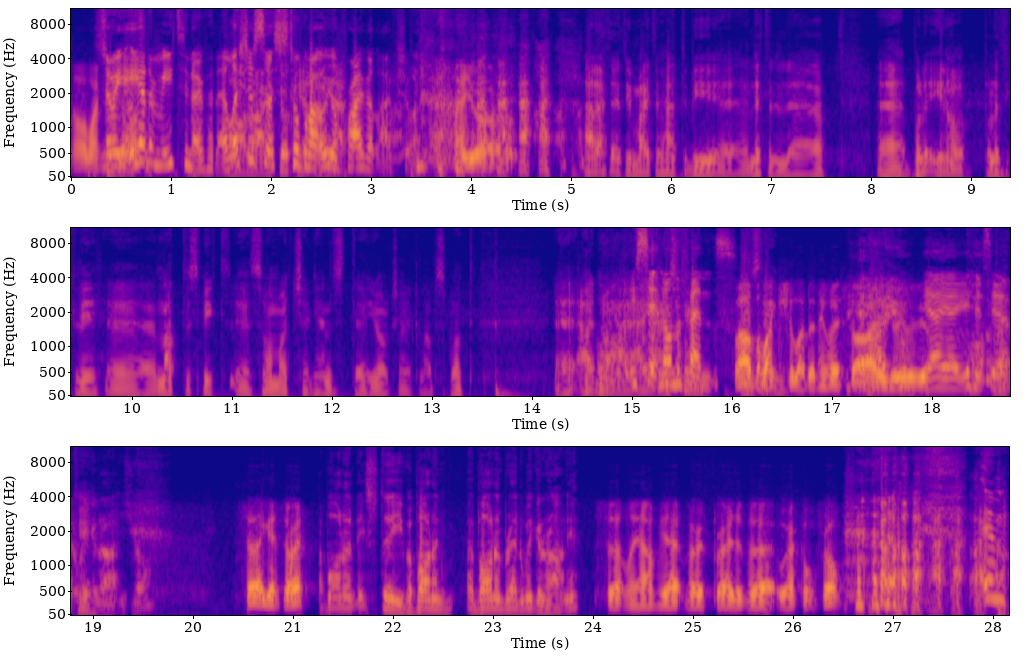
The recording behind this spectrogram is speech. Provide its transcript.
No, I No, he, he had a meeting over there. Let's All just right, let's it's talk okay. about all your Yeah. private life, Sean. Ah, you're and I thought you might have had to be a little, uh, uh, poli- you know, politically uh, not to speak uh, so much against uh, Yorkshire clubs, but uh, I, no, I, He's I- sitting I on the still- fence. Well, I'm a Lancashire lad anyway, so I agree with you. Yeah, yeah, he is. Yeah. bred Wigan, aren't you, Sean? Say that again, sorry. A born and it's Steve. A born and a born and bred Wigan, aren't you? Certainly am, yeah. Very proud of uh, where I come from. Um,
